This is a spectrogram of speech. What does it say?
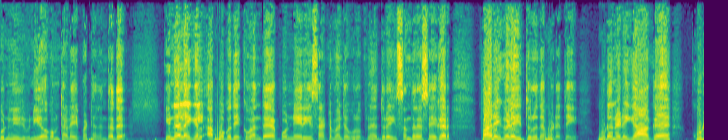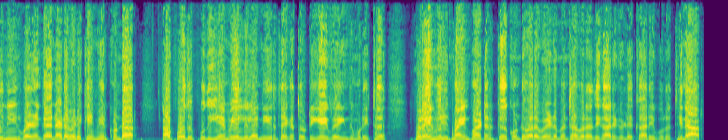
குடிநீர் விநியோகம் தடைப்பட்டிருந்தது. இந்நிலையில் அப்பகுதிக்கு வந்த பொன்னேரி சட்டமன்ற உறுப்பினர் துரை சந்திரசேகர் பணிகளை துரிதப்படுத்தி உடனடியாக குடிநீர் வழங்க நடவடிக்கை மேற்கொண்டார். அப்போது புதிய மேல்நில நீர்த்தேக்க தொட்டியை விரைந்து முடித்து விரைவில் பயன்பாட்டிற்கு கொண்டுவர வேண்டும் என்று அவர் அதிகாரிகளுக்கு அறிவுறுத்தினார்.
